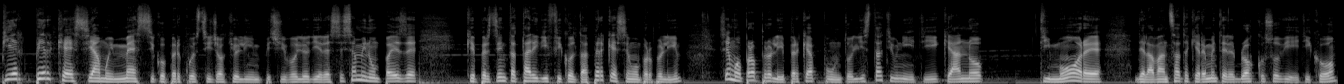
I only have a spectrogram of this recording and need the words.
per- perché siamo in Messico per questi giochi olimpici? Voglio dire, se siamo in un paese che presenta tali difficoltà, perché siamo proprio lì? Siamo proprio lì perché appunto gli Stati Uniti che hanno timore dell'avanzata chiaramente del blocco sovietico,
